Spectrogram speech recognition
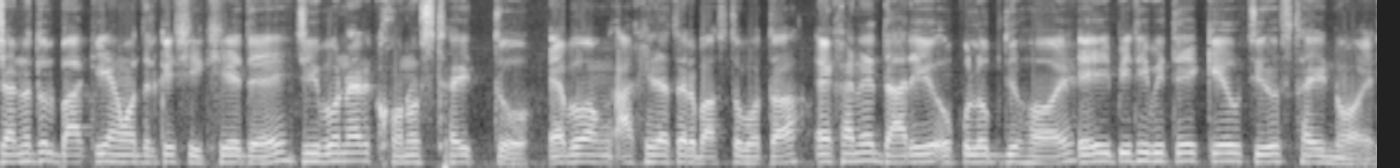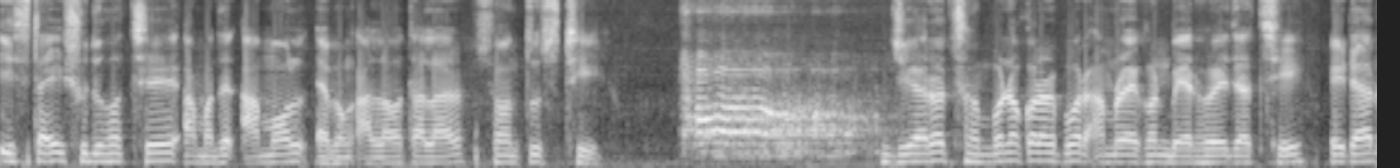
জান্নাতুল বাকি আমাদেরকে শিখিয়ে দেয় জীবনের ক্ষণস্থায়িত্ব এবং আখিরাতের বাস্তবতা। এখানে দাঁড়িয়ে উপলব্ধি হয়, এই পৃথিবীতে কেউ চিরস্থায়ী নয়। স্থায়ী শুধু হচ্ছে আমাদের আমল এবং আল্লাহ তালার সন্তুষ্টি। জিয়ারত সম্পন্ন করার পর আমরা এখন বের হয়ে যাচ্ছি। এটার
